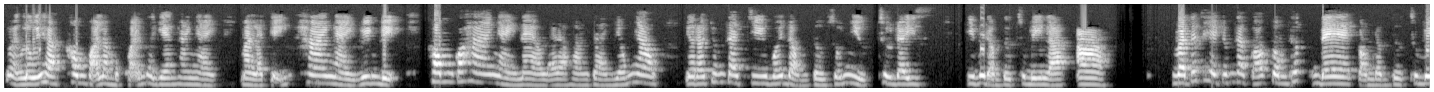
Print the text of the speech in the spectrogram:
Các bạn lưu ý ha, không phải là một khoảng thời gian hai ngày mà là chỉ hai ngày riêng biệt. Không có hai ngày nào lại là hoàn toàn giống nhau Do đó chúng ta chia với động từ số nhiều two days, chia với động từ to be là are. Và tiếp theo chúng ta có công thức there cộng động từ to be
